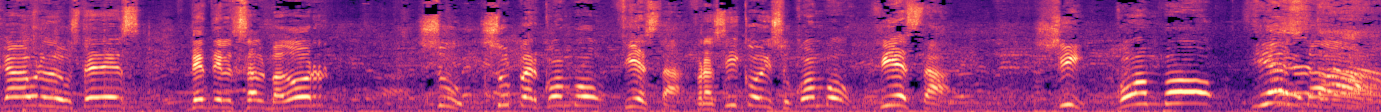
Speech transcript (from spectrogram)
cada uno de ustedes desde El Salvador su super combo fiesta. Francisco y su combo fiesta. Sí, combo fiesta.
